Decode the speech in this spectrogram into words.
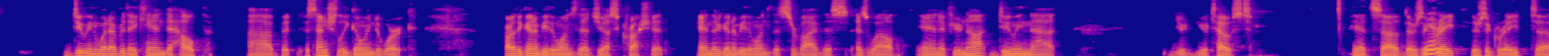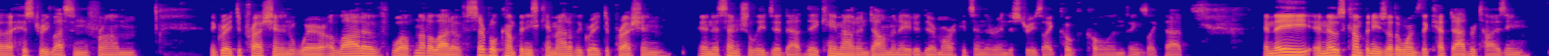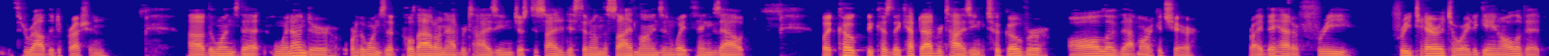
doing whatever they can to help uh, but essentially going to work. Are they going to be the ones that just crush it and they're going to be the ones that survive this as well and if you're not doing that you're you're toast it's uh, there's a yeah. great there's a great uh, history lesson from the Great Depression where a lot of well not a lot of several companies came out of the Great Depression and essentially did that. They came out and dominated their markets and their industries like Coca-Cola and things like that. And they and those companies are the ones that kept advertising throughout the depression. Uh, the ones that went under or the ones that pulled out on advertising just decided to sit on the sidelines and wait things out. But Coke, because they kept advertising, took over all of that market share right? They had a free free territory to gain all of it,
